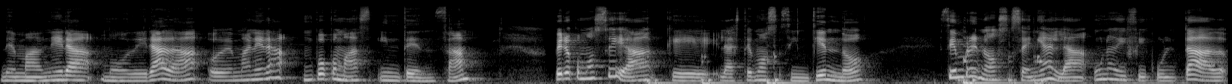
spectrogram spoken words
de manera moderada o de manera un poco más intensa, pero como sea que la estemos sintiendo, siempre nos señala una dificultad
